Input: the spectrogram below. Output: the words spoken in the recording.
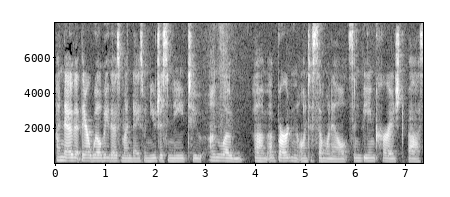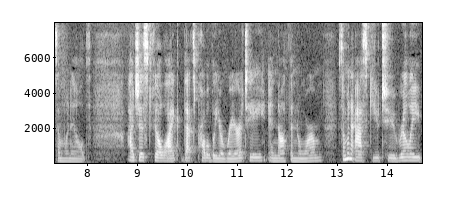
I know that there will be those Mondays when you just need to unload um, a burden onto someone else and be encouraged by someone else. I just feel like that's probably a rarity and not the norm. So I'm going to ask you to really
